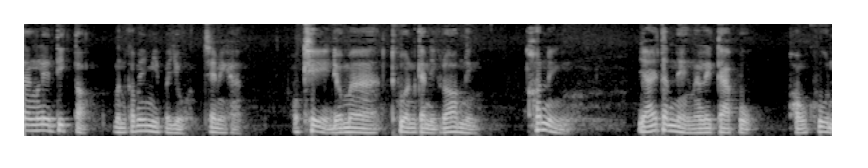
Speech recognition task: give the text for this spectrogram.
นั่งเล่น TikTok มันก็ไม่มีประโยชน์ใช่ไหมครับ โอเค เดี๋ยวมาทวนกันอีกรอบหนึ่ง ข้อ 1 ย้ายตำแหน่งนาฬิกาปลุกของคุณ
